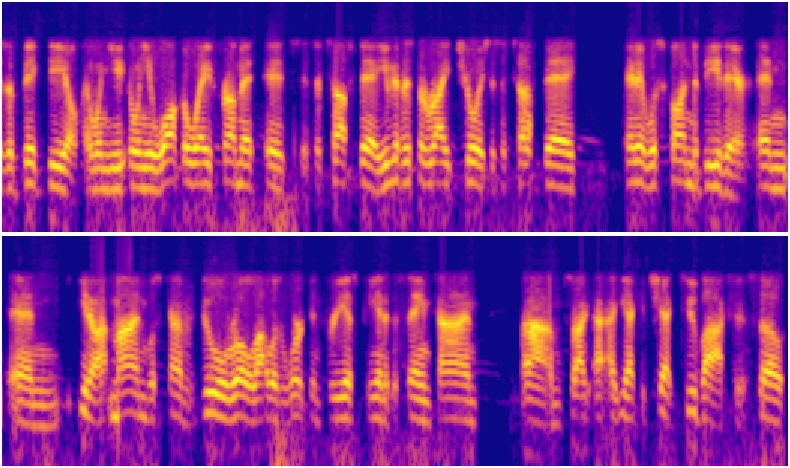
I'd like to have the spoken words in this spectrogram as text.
is a big deal. And when you when you walk away from it, it's it's a tough day. Even if it's the right choice, it's a tough day. And it was fun to be there. And and you know, mine was kind of a dual role. I was working for ESPN at the same time, um, so I, I, I could check two boxes. So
